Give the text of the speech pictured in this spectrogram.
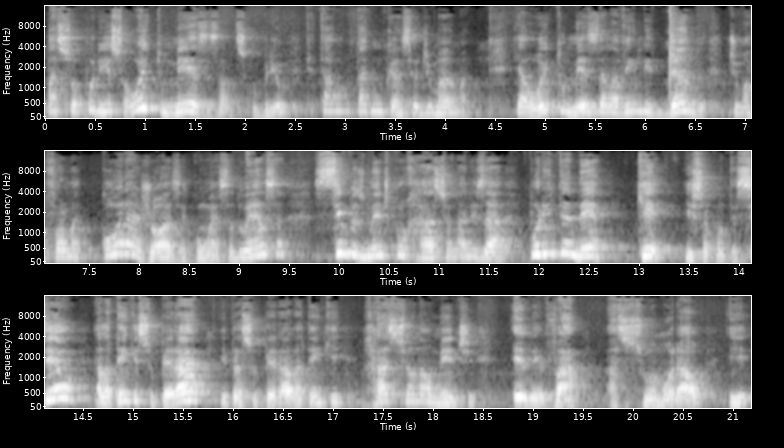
passou por isso. Há oito meses ela descobriu que estava tá com câncer de mama. E há oito meses ela vem lidando de uma forma corajosa com essa doença, simplesmente por racionalizar, por entender que isso aconteceu, ela tem que superar e para superar ela tem que racionalmente elevar a sua moral e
